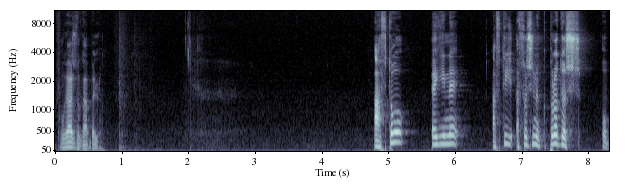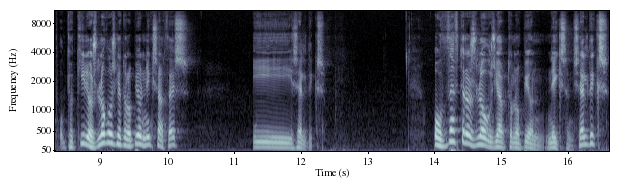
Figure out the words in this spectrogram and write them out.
Που βγάζει το καπέλο. Αυτό έγινε. Αυτή, αυτός είναι πρώτος και ο κύριος λόγος για τον οποίο νίκησαν χθες οι Celtics. Ο δεύτερος λόγος για τον οποίο νίκησαν οι Celtics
